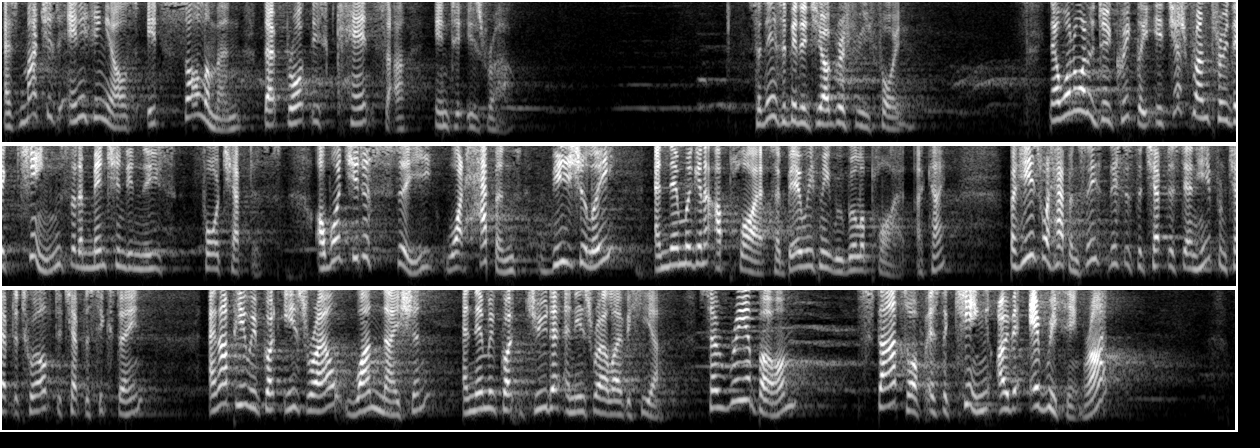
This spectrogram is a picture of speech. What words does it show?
As much as anything else, it's Solomon that brought this cancer into Israel. So there's a bit of geography for you. Now, what I want to do quickly is just run through the kings that are mentioned in these four chapters. I want you to see what happens visually, and then we're going to apply it. So bear with me, we will apply it, okay? But here's what happens this, this is the chapters down here from chapter 12 to chapter 16. And up here we've got Israel, one nation, and then we've got Judah and Israel over here. So Rehoboam starts off as the king over everything, right?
